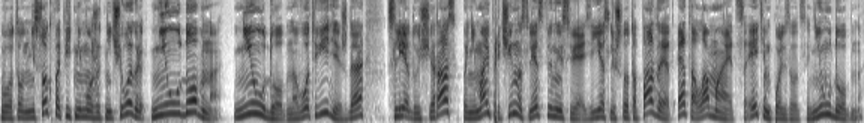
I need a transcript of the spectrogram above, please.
Вот он ни сок попить не может, ничего. Я говорю, неудобно, неудобно. Вот видишь, да, следующий раз понимай причинно-следственные связи. Если что-то падает, это ломается. Этим пользоваться неудобно.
